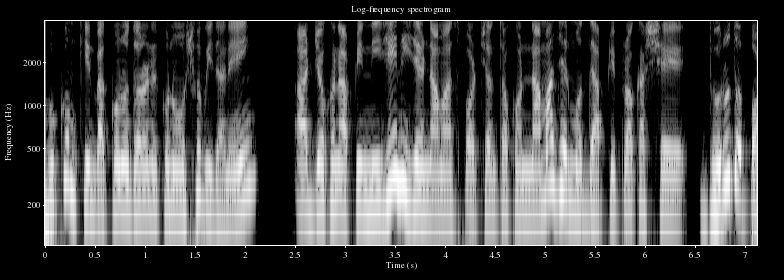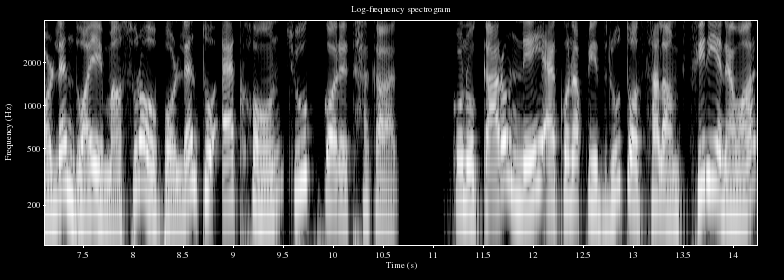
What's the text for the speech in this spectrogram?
হুকুম কিংবা কোনো ধরনের কোনো অসুবিধা নেই। আর যখন আপনি নিজে নিজের নামাজ পড়ছেন, তখন নামাজের মধ্যে আপনি প্রকাশ্যে দরুদও পড়লেন, দোয়ায়ে মাসুরাও পড়লেন। তো এখন চুপ করে থাকার কোনো কারণ নেই। এখন আপনি দ্রুত সালাম ফিরিয়ে নেওয়ার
